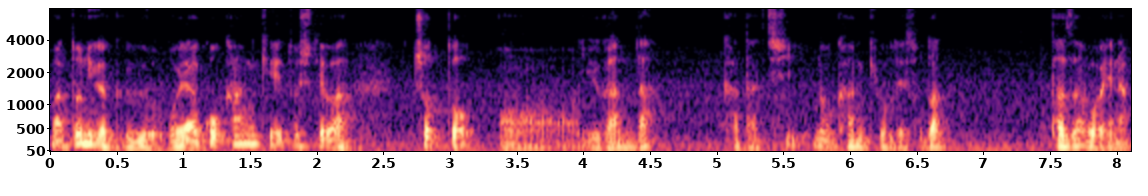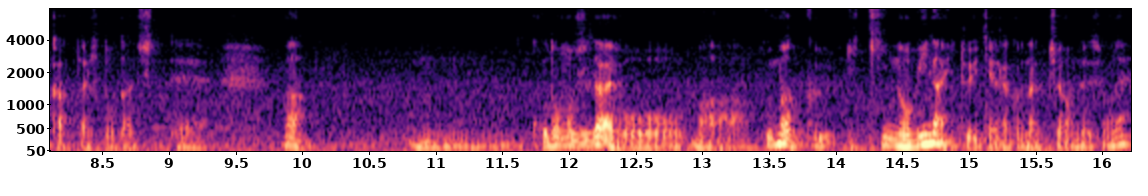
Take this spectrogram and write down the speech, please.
まあ、とにかく親子関係としてはちょっと歪んだ形の環境で育ってたざるを得なかった人たちってまあうん子供時代を、まあ、うまく生き延びないといけなくなっちゃうんですよね。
